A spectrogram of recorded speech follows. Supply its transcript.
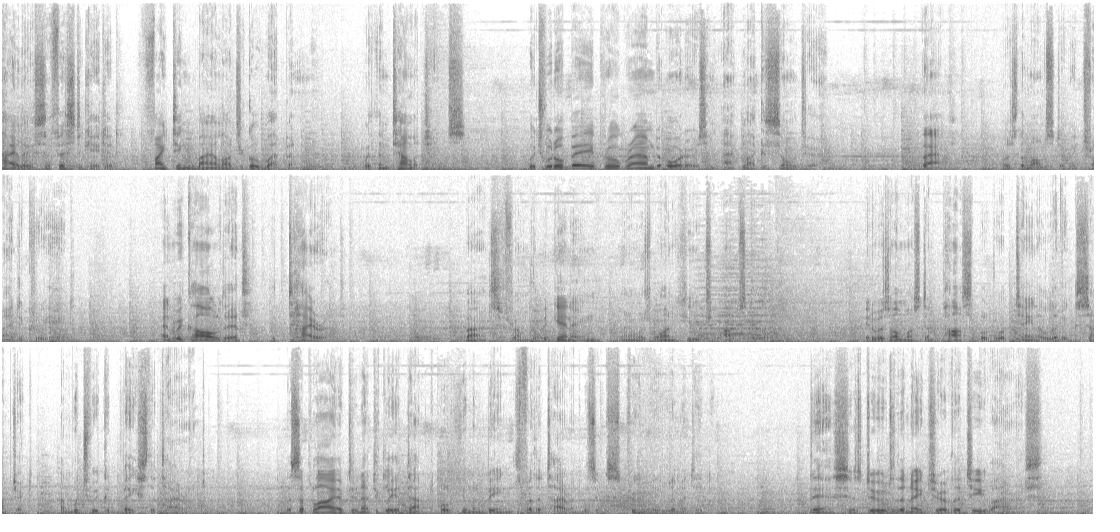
highly sophisticated fighting biological weapon with intelligence, which would obey programmed orders and act like a soldier. That was the monster we tried to create. And we called it the Tyrant. But from the beginning, there was one huge obstacle. It was almost impossible to obtain a living subject on which we could base the Tyrant. The supply of genetically adaptable human beings for the Tyrant was extremely limited. This is due to the nature of the T-Virus.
